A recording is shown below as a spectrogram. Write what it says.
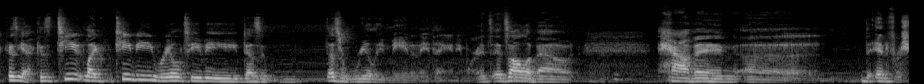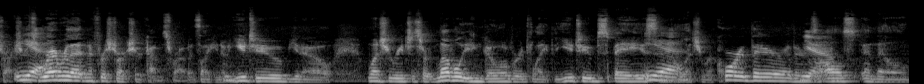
because yeah, because t- like TV, real TV doesn't doesn't really mean anything anymore. It's it's Mm-hmm. all about having uh, the infrastructure, Yeah. so wherever that infrastructure comes from. It's like you know YouTube. You know, once you reach a certain level, you can go over to like the YouTube space and they'll let you record there. There's Yeah. also and they'll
